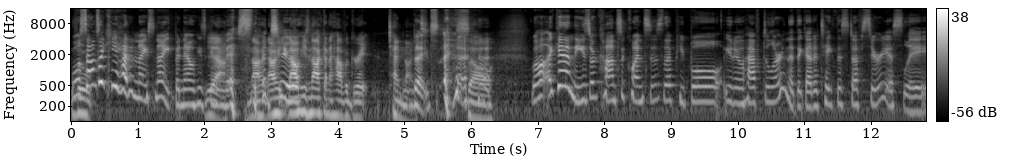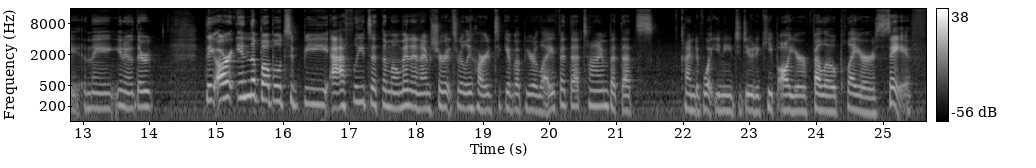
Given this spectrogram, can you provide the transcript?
Well, it sounds like he had a nice night, but now he's gonna miss now, the now, he- now he's not gonna have a great ten nights. nights. So Well, again, these are consequences that people, you know, have to learn that they got to take this stuff seriously, and they, you know, they're they are in the bubble to be athletes at the moment, and I'm sure it's really hard to give up your life at that time, but that's kind of what you need to do to keep all your fellow players safe.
